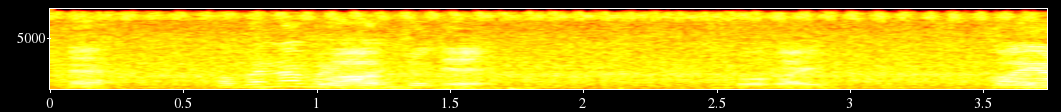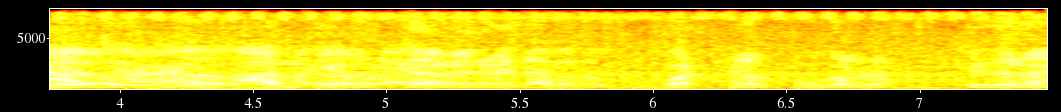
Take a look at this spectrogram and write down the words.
તું ખબર ના તો પડી કે? તો કાઈ તો તમે રોજ આ બધું ગોઠણો પ્રોગ્રામ રાખ્યું હતું ને?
